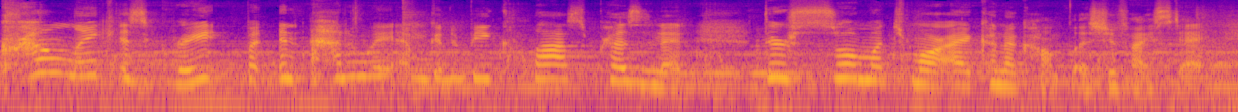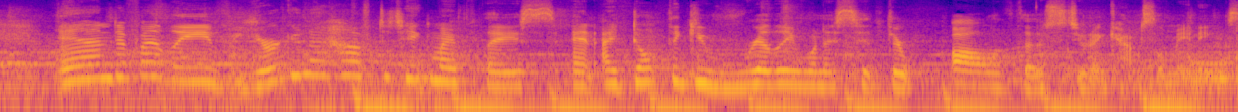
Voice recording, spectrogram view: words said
Crown Lake is great, but in Attaway, I'm gonna be class president. There's so much more I can accomplish if I stay. And if I leave, you're gonna have to take my place, and I don't think you really wanna sit through all of those student council meetings.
